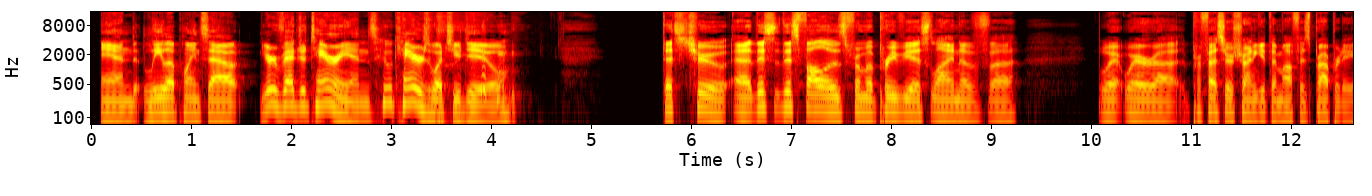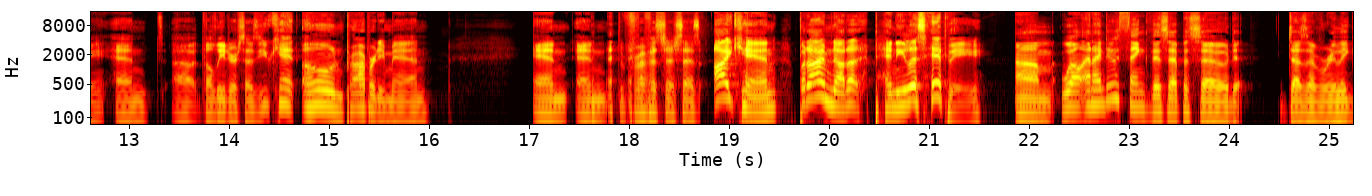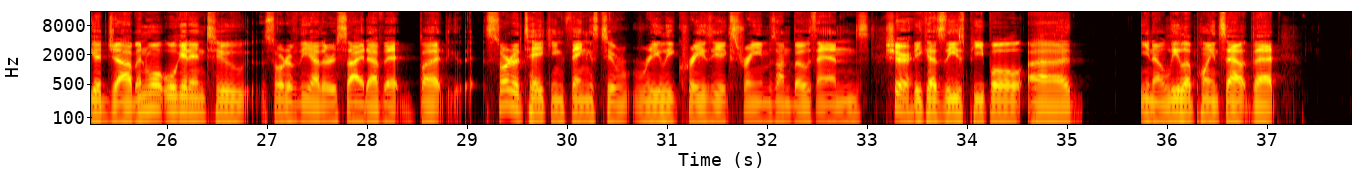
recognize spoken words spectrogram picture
And Leela points out, "You're vegetarians. Who cares what you do?" That's true. Uh, this this follows from a previous line of uh, where where uh, professor is trying to get them off his property, and uh, the leader says, "You can't own property, man." And and the professor says, "I can, but I'm not a penniless hippie." um, well, and I do think this episode does a really good job, and we'll we'll get into sort of the other side of it, but sort of taking things to really crazy extremes on both ends. Sure. because these people, uh, you know, Leela points out that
